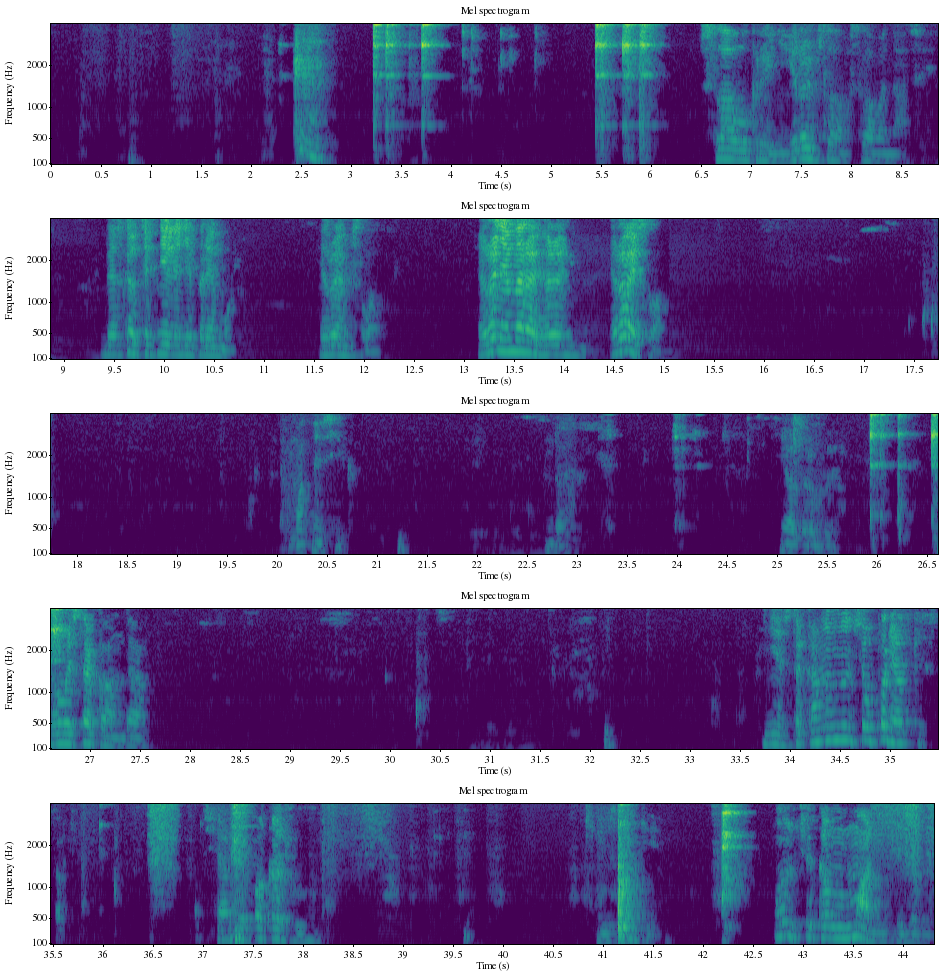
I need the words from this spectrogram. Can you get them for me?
Слава Україні! Героям слава, слава нації! Обов'язково цих днів люди переможуть. Героям слава! Героям мира, героям мира! Герої слава! Томатний. Да. Я зробив. Новий стакан, да. Не, стаканом ну, все в порядке, кстати. Сейчас я покажу. Чистенький. Он чека маленький доволі.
